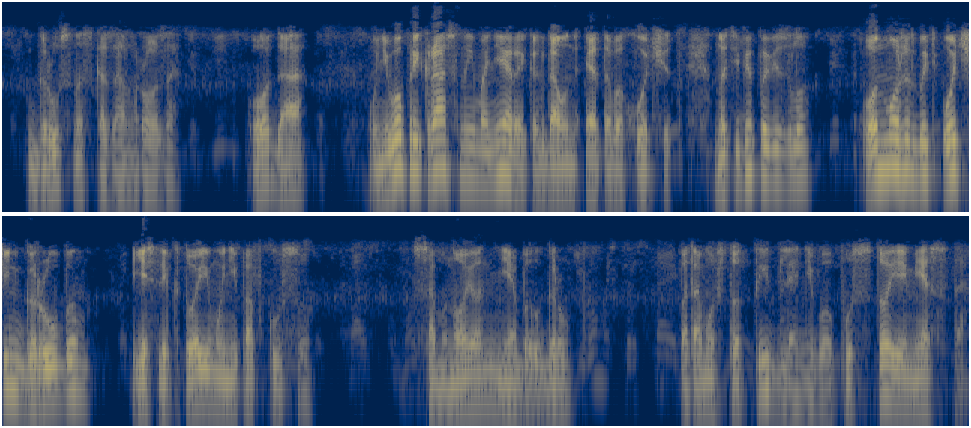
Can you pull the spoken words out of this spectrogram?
— грустно сказал Роза. О, да, у него прекрасные манеры, когда он этого хочет, но тебе повезло. Он может быть очень грубым, если кто ему не по вкусу. Со мной он не был груб потому что ты для него пустое место.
